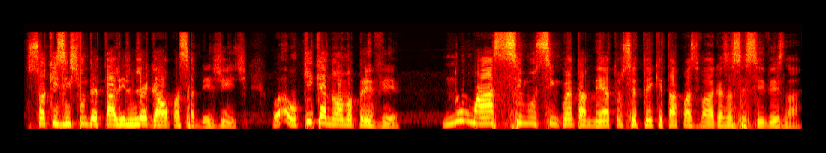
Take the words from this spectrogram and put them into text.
Só que existe um detalhe legal para saber, gente. O, o que, que a norma prevê? No máximo 50 metros você tem que estar com as vagas acessíveis lá.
